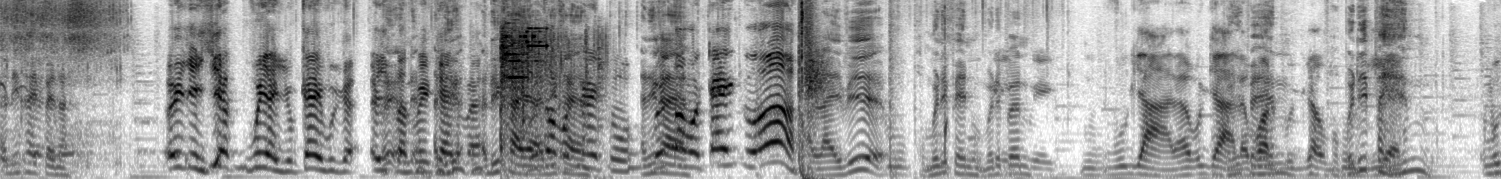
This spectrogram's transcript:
อันนี้ใครเป็นอะเอ้ยไอ้เหี้ยกูไม่อยากอยู่ใกล้มึงอะไอ้สัตว์ไม่ใกล้ไหมอันนี้ใครอะไม่ต้องมาใกล้กูอันนี้ไม่ใครต้องมาใกล้กูอะไรพี่ผมไม่ได้เป็นผมไม่ได้เป็นมึงมึงอย่าแล้วมึงอย่าแล้วบอลมึงอย่าผมไม่ได้เป็น มึง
